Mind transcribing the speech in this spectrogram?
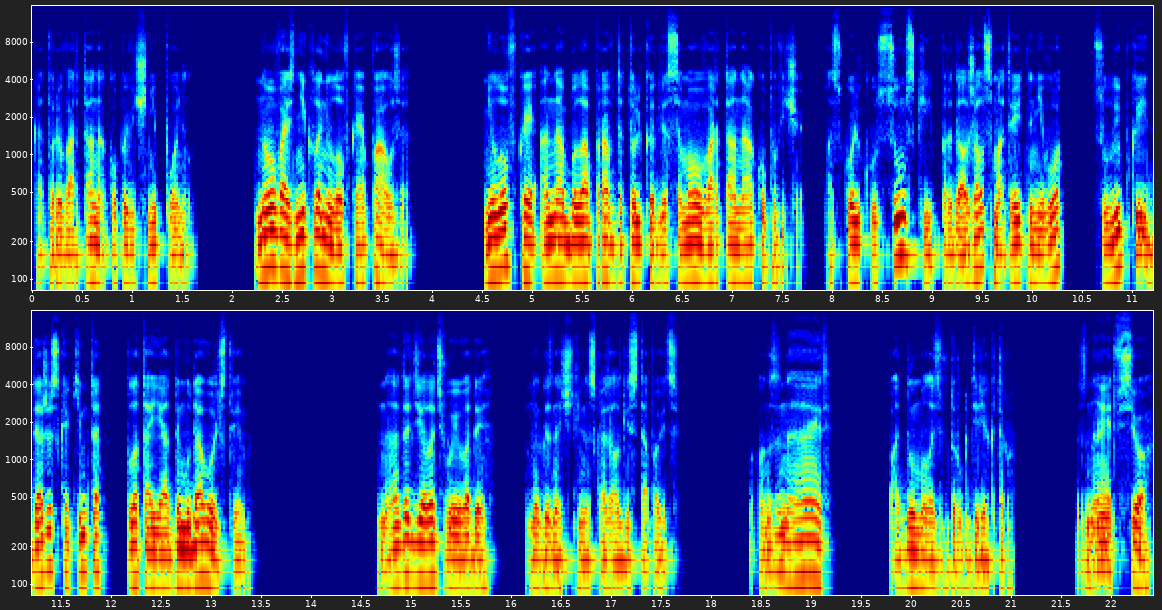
который Вартан Акопович не понял. Но возникла неловкая пауза. Неловкой она была, правда, только для самого Вартана Акоповича, поскольку Сумский продолжал смотреть на него с улыбкой и даже с каким-то плотоядным удовольствием. «Надо делать выводы», — многозначительно сказал гестаповец. «Он знает», — подумалось вдруг директору. «Знает все,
